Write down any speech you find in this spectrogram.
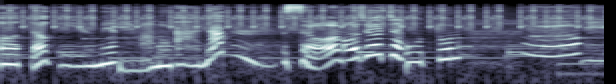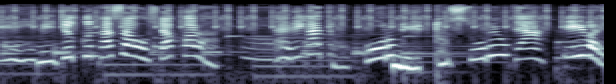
おとぎ夢？今の。あなそう。お嬢ちゃん。おと未熟なさをしたから。ありがとう。ころリトそれを。じゃあいい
